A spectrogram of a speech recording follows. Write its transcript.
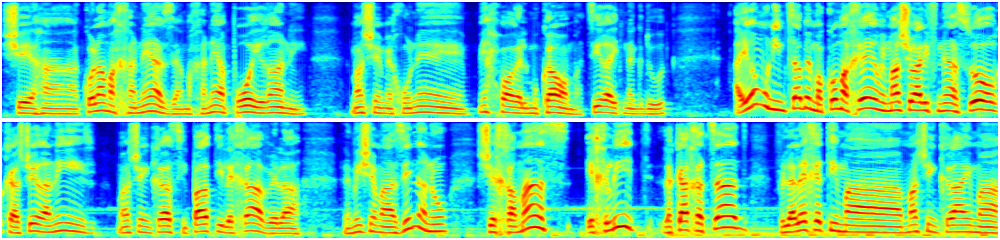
שכל המחנה הזה, המחנה הפרו-איראני, מה שמכונה מחואר אל-מוקאומה, ציר ההתנגדות, היום הוא נמצא במקום אחר ממה שהוא היה לפני עשור, כאשר אני, מה שנקרא, סיפרתי לך ולמי שמאזין לנו, שחמאס החליט לקחת צד וללכת עם ה, מה שנקרא, עם, ה,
